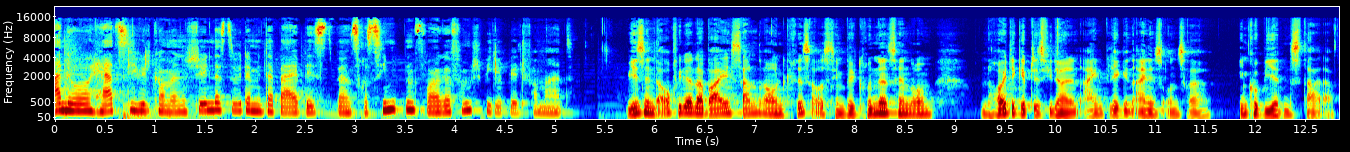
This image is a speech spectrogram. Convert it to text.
Hallo, herzlich willkommen. Schön, dass du wieder mit dabei bist bei unserer siebten Folge vom Spiegelbildformat. Wir sind auch wieder dabei, Sandra und Chris aus dem Bildgründerzentrum. Und heute gibt es wieder einen Einblick in eines unserer inkubierten Startups.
